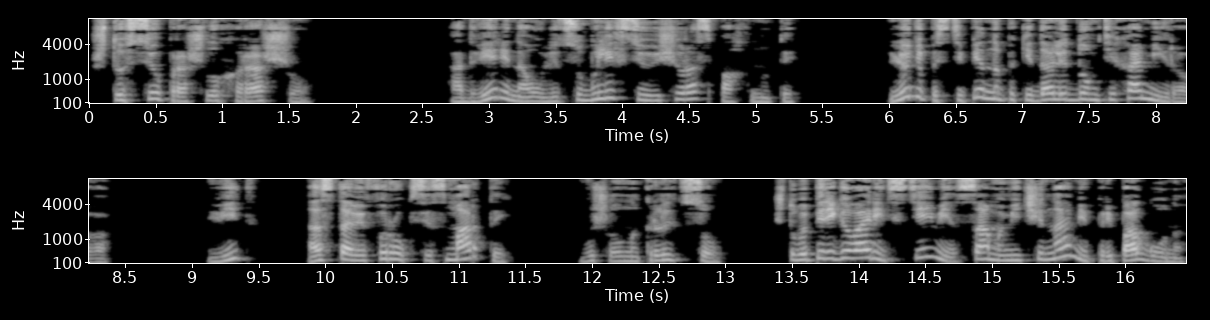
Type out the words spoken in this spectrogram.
что все прошло хорошо. А двери на улицу были все еще распахнуты. Люди постепенно покидали дом Тихомирова. Вид, оставив Рокси с Мартой, вышел на крыльцо чтобы переговорить с теми самыми чинами при погонах,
